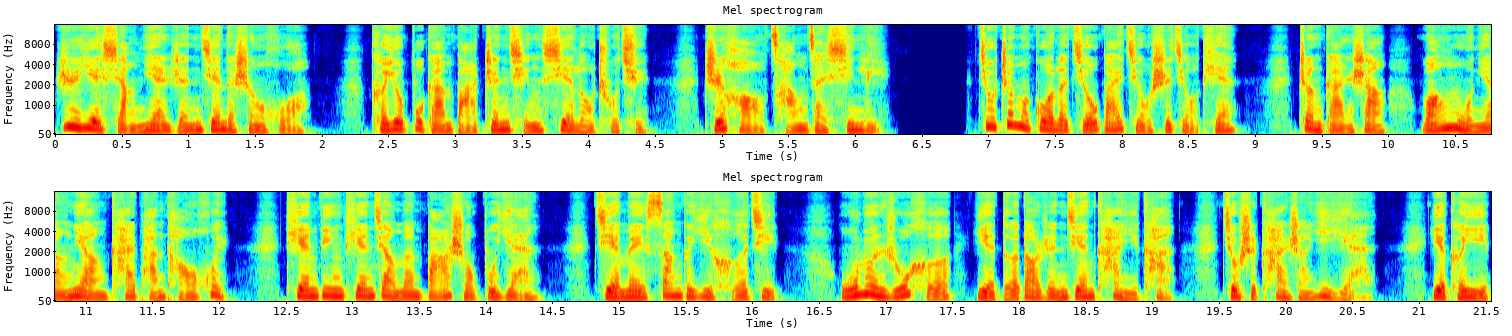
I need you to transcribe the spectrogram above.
日夜想念人间的生活，可又不敢把真情泄露出去，只好藏在心里。就这么过了九百九十九天，正赶上王母娘娘开蟠桃会，天兵天将们把守不严，姐妹三个一合计，无论如何也得到人间看一看，就是看上一眼，也可以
